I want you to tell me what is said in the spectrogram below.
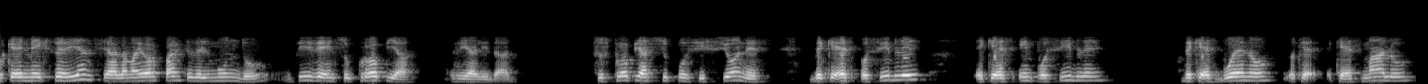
porque en mi experiencia la mayor parte del mundo vive en su propia realidad, sus propias suposiciones de que es posible y que es imposible, de que es bueno, lo que, que es malo.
